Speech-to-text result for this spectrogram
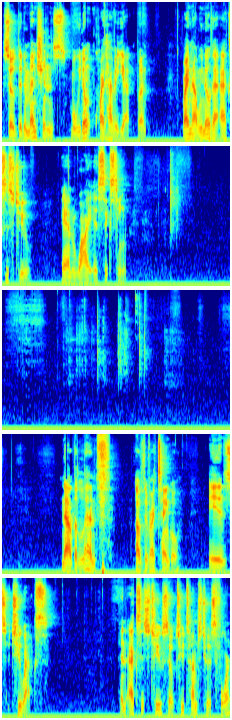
So the dimensions, well, we don't quite have it yet, but right now we know that x is 2 and y is 16. Now the length of the rectangle is 2x. And x is 2, so 2 times 2 is 4.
